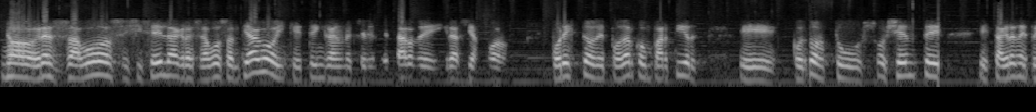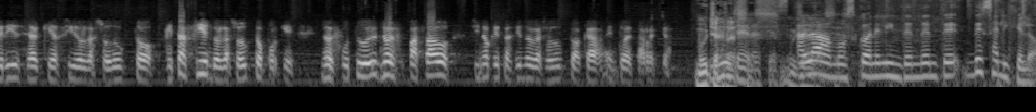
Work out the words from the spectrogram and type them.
No, gracias a vos, Gisela, gracias a vos, Santiago, y que tengan una excelente tarde y gracias por, por esto de poder compartir eh, con todos tus oyentes esta gran experiencia que ha sido el gasoducto, que está haciendo el gasoducto porque no es futuro, no es pasado, sino que está haciendo el gasoducto acá en toda esta región. Muchas Muchas gracias. gracias. Muchas Hablábamos gracias. con el intendente de Salíquelo.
